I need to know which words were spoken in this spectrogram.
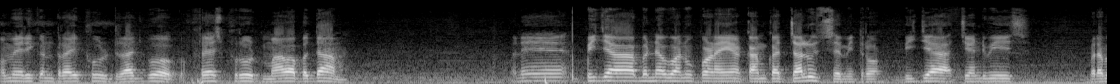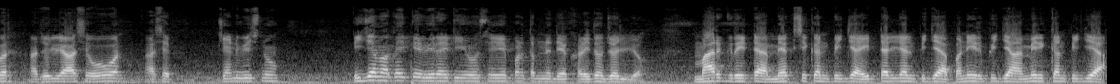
American dry fruit rajbhog, fresh fruit, માવા બદામ. અને પીઝા બનાવવાનું પણ અહીંયા કામકાજ ચાલુ જ છે મિત્રો. પીઝા, સેન્ડવીચ, બરાબર? આ જોઈ લો આ છે ઓવન, આ છે સેન્ડવીચનું. પીઝામાં કઈ કઈ વેરાયટીઓ છે એ પણ તમને દેખાડી દો જોઈ લો margherita, Mexican pizza, Italian pizza, paneer pizza, American pizza.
